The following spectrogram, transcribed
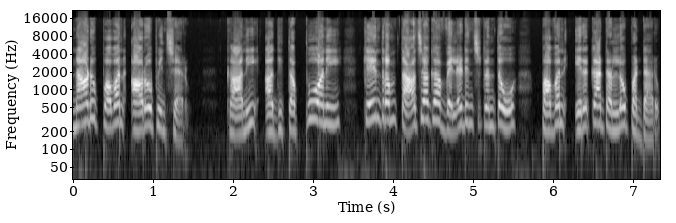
నాడు పవన్ ఆరోపించారు. కానీ అది తప్పు అని కేంద్రం తాజాగా వెల్లడించటంతో పవన్ ఇరకాటంలో పడ్డారు.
